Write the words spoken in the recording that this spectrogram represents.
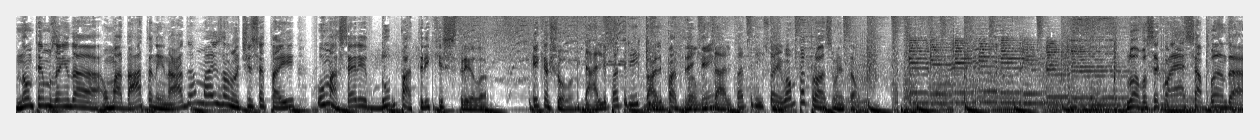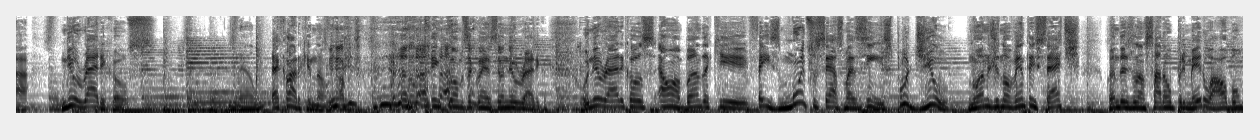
não temos ainda uma data nem nada, mas a notícia tá aí, uma série do Patrick Estrela. Que, que achou? Dali Patrick. Dali Patrick, Vamos hein? Dali Patrick. Isso aí, vamos pra próxima então. Luan, você conhece a banda New Radicals? Não. É claro que não. não tem como você conhecer o New Radicals. O New Radicals é uma banda que fez muito sucesso, mas assim, explodiu no ano de 97, quando eles lançaram o primeiro álbum.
